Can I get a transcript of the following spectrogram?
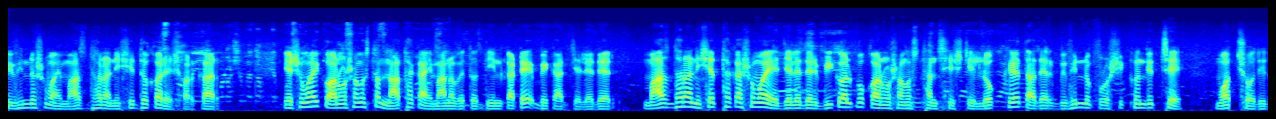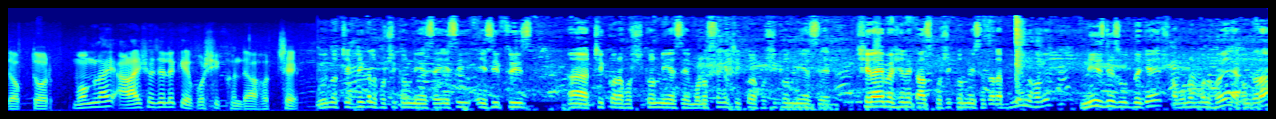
বিভিন্ন সময় মাছ ধরা নিষিদ্ধ করে সরকার। এ সময় কর্মসংস্থান না থাকায় মানবেতর দিন কাটে বেকার জেলেদের। মাছ ধরা নিষেধ থাকা সময়ে জেলেদের বিকল্প কর্মসংস্থান সৃষ্টির লক্ষ্যে তাদের বিভিন্ন প্রশিক্ষণ দিচ্ছে মৎস্য অধিদপ্তর মংলায় আড়াইশো জেলেকে প্রশিক্ষণ দেওয়া হচ্ছে। বিভিন্ন টেকনিক্যাল প্রশিক্ষণ নিয়েছে এসি এসি ফ্রিজ ঠিক করা প্রশিক্ষণ নিয়েছে মোটরসাইকেল ঠিক করা প্রশিক্ষণ নিয়েছে সেলাই মেশিনের কাজ প্রশিক্ষণ নিয়েছে তারা বিভিন্নভাবে নিজ নিজ উদ্যোগে স্বাবলম্বন হয়ে এখন তারা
